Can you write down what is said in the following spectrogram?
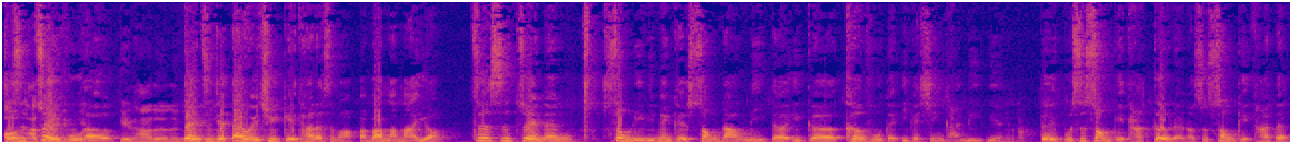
就是最符合给他的那个，对，直接带回去给他的什么爸爸妈妈用。这是最能送礼里面可以送到你的一个客户的一个心坎里面。对，不是送给他个人，而是送给他的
